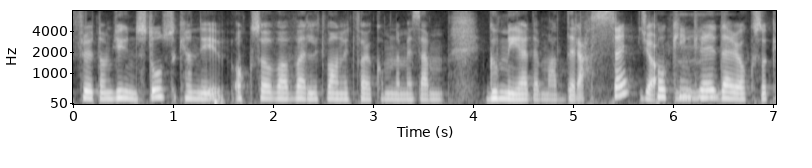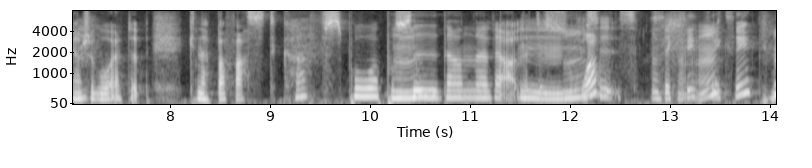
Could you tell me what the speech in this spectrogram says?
förutom gynstol så kan det också vara väldigt vanligt förekommande med så gummerade madrasser Ja. på King Grave. Där det också kanske går att typ knäppa fast cuffs på, på sidan eller ja, lite så. Precis. Sexigt, sexigt.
